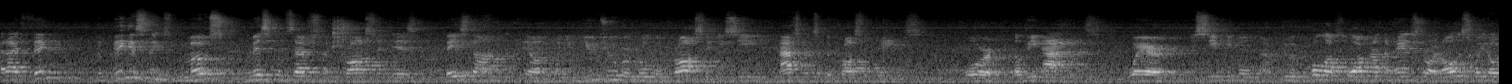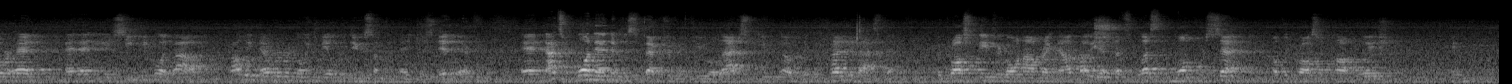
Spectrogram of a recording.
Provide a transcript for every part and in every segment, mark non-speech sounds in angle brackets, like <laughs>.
And I think the biggest things, most misconception of CrossFit is based on, you know, when you YouTube or Google CrossFit, you see aspects of the CrossFit Games or elite athletes where you see people doing pull-ups, walking on their hands, throwing all this weight overhead, and then you see people like, wow, probably never going to be able to do something they just did there. And that's one end of the spectrum, if you will. That's you know, the competitive aspect. The CrossFit Games are going on right now, probably that's less than 1% of the CrossFit population.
